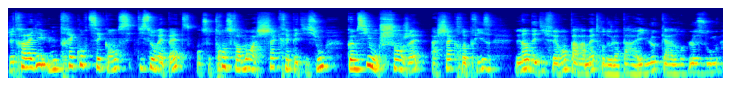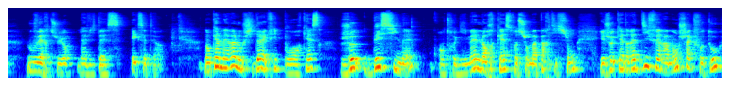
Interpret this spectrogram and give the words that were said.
J'ai travaillé une très courte séquence qui se répète en se transformant à chaque répétition comme si on changeait à chaque reprise l'un des différents paramètres de l'appareil, le cadre, le zoom, l'ouverture, la vitesse, etc. Dans Camera Lushida écrite pour orchestre, je dessinais, entre guillemets, l'orchestre sur ma partition et je cadrais différemment chaque photo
